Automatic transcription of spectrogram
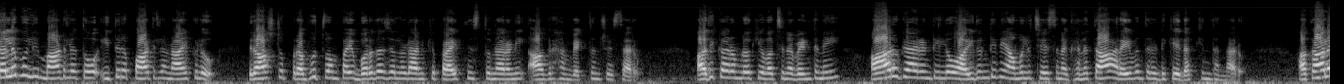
కల్లబొల్లి మాటలతో ఇతర పార్టీల నాయకులు రాష్ట్ర ప్రభుత్వంపై బురద జల్లడానికి ప్రయత్నిస్తున్నారని ఆగ్రహం వ్యక్తం చేశారు. అధికారంలోకి వచ్చిన వెంటనే ఆరు గ్యారంటీలో ఐదుంటిని అమలు చేసిన ఘనత రేవంత్ రెడ్డికే దక్కిందన్నారు. అకాల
